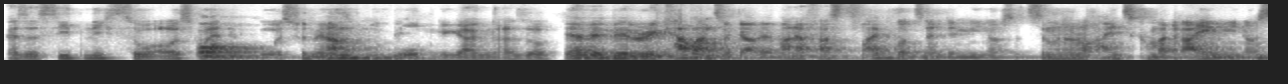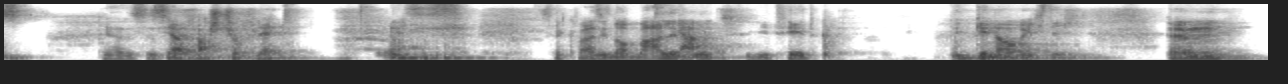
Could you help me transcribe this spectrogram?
Also es sieht nicht so aus, mein oh, Depot ist schon ja. nach oben gegangen. Also. Ja, wir, wir recovern sogar. Wir waren ja fast 2% im Minus, jetzt sind wir nur noch 1,3 im Minus. Ja, das, das ist, ja, ja fast schon flat. Ja, das ist, ist ja quasi normale ja. Volatilität. Genau, richtig. Ähm,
